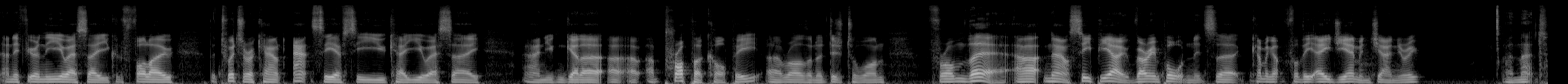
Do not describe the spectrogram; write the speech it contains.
And if you're in the USA, you can follow the Twitter account at CFC UK USA, and you can get a, a, a proper copy uh, rather than a digital one from there. Uh, now, CPO, very important. It's uh, coming up for the AGM in January, and that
